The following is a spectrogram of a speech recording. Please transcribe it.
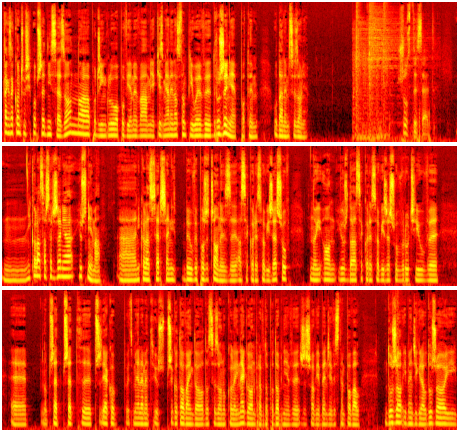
tak zakończył się poprzedni sezon, no a po dżinglu opowiemy Wam, jakie zmiany nastąpiły w drużynie po tym udanym sezonie. Szósty set. Mm, Nikolasa Szerszenia już nie ma. Nikolas Szerszeń był wypożyczony z Asekoresowi Rzeszów, no i on już do Asekoresowi Rzeszów wrócił w e, no przed, przed, jako powiedzmy element już przygotowań do, do sezonu kolejnego. On prawdopodobnie w Rzeszowie będzie występował dużo i będzie grał dużo i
